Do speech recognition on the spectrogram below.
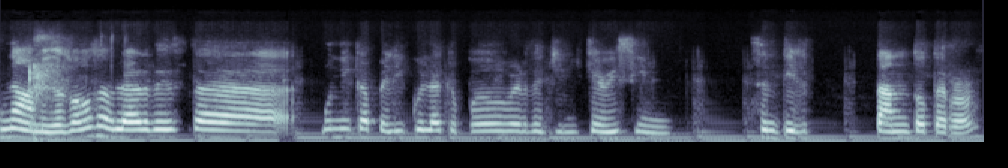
No, amigos, vamos a hablar de esta única película que puedo ver de Jim Carrey sin sentir tanto terror.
